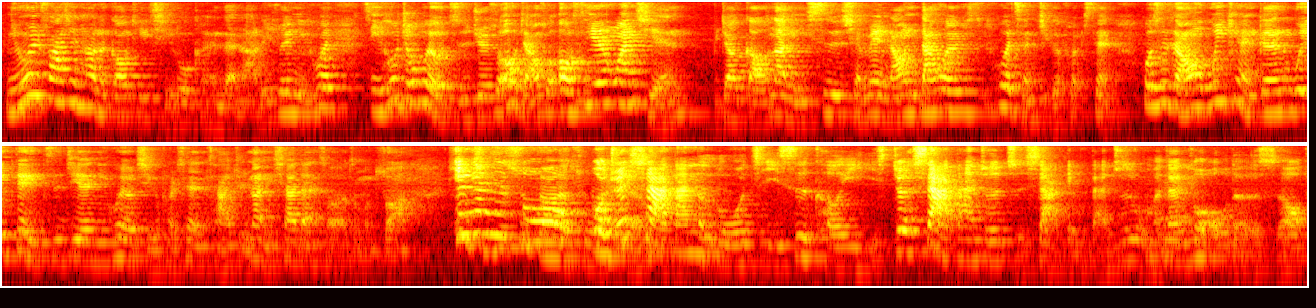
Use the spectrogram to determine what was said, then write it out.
你会发现它的高低起落可能在哪里，所以你会以后就会有直觉说，哦，假如说哦 CNY 前比较高，那你是前面，然后你大概会会乘几个 percent，或者是然后 weekend 跟 weekday 之间你会有几个 percent 的差距，那你下单的时候要怎么抓？应该是说我觉得下单的逻辑是可以，就是下单就是指下订单，就是我们在做 order 的时候，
